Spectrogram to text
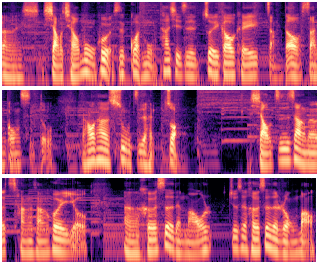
呃，小乔木或者是灌木，它其实最高可以长到三公尺多，然后它的树枝很壮，小枝上呢常常会有呃褐色的毛，就是褐色的绒毛。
